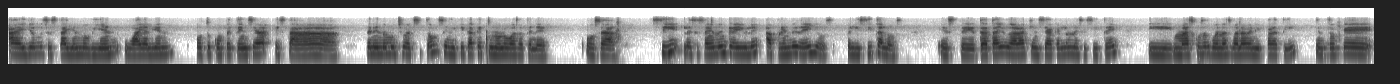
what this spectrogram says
a ellos les está yendo bien o hay alguien o tu competencia está teniendo mucho éxito, significa que tú no lo vas a tener. O sea, si les está yendo increíble, aprende de ellos, felicítalos, este, trata de ayudar a quien sea que lo necesite y más cosas buenas van a venir para ti. Siento que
